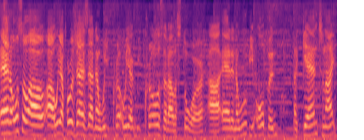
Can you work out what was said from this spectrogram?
And also, uh, uh, we apologize that uh, we we, we closed our store, uh, and we'll be open again tonight.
